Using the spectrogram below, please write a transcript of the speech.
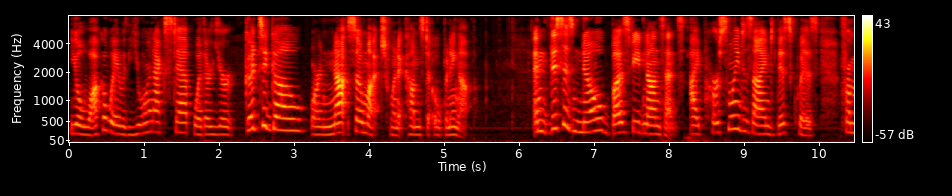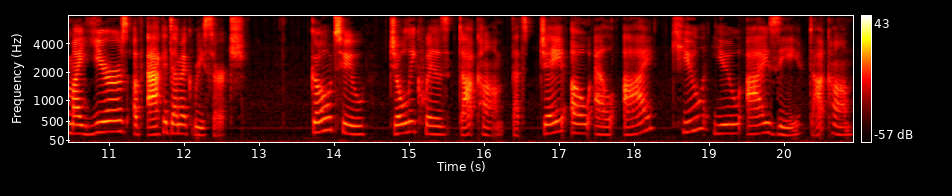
you'll walk away with your next step, whether you're good to go or not so much when it comes to opening up. And this is no BuzzFeed nonsense. I personally designed this quiz from my years of academic research. Go to joliquiz.com. That's J O L I Q U I Z.com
